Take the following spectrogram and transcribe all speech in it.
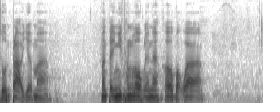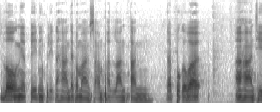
ศูนย์เปล่าเยอะมาก มันเป็นอย่างนี้ทั้งโลกเลยนะเขาบอกว่าโลกเนี่ยปีหนึ่งผลิตอาหารได้ประมาณ 3,000 ล้านตัน แต่ปรากฏว่าอาหารที่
